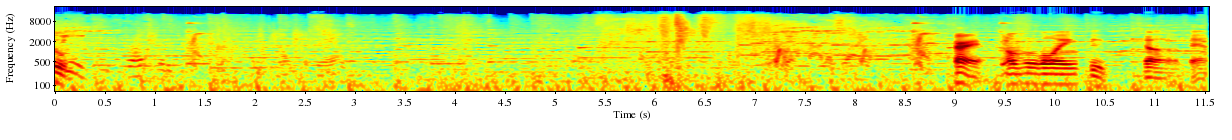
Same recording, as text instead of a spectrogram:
Do All right, I'm going to. Uh, damn.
